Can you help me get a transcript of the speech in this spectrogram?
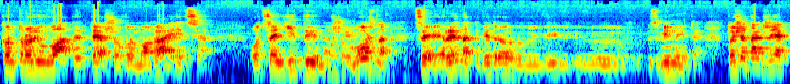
контролювати те, що вимагається, оце єдине, що можна, цей ринок відро... ві- ві- змінити. Точно так же, як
